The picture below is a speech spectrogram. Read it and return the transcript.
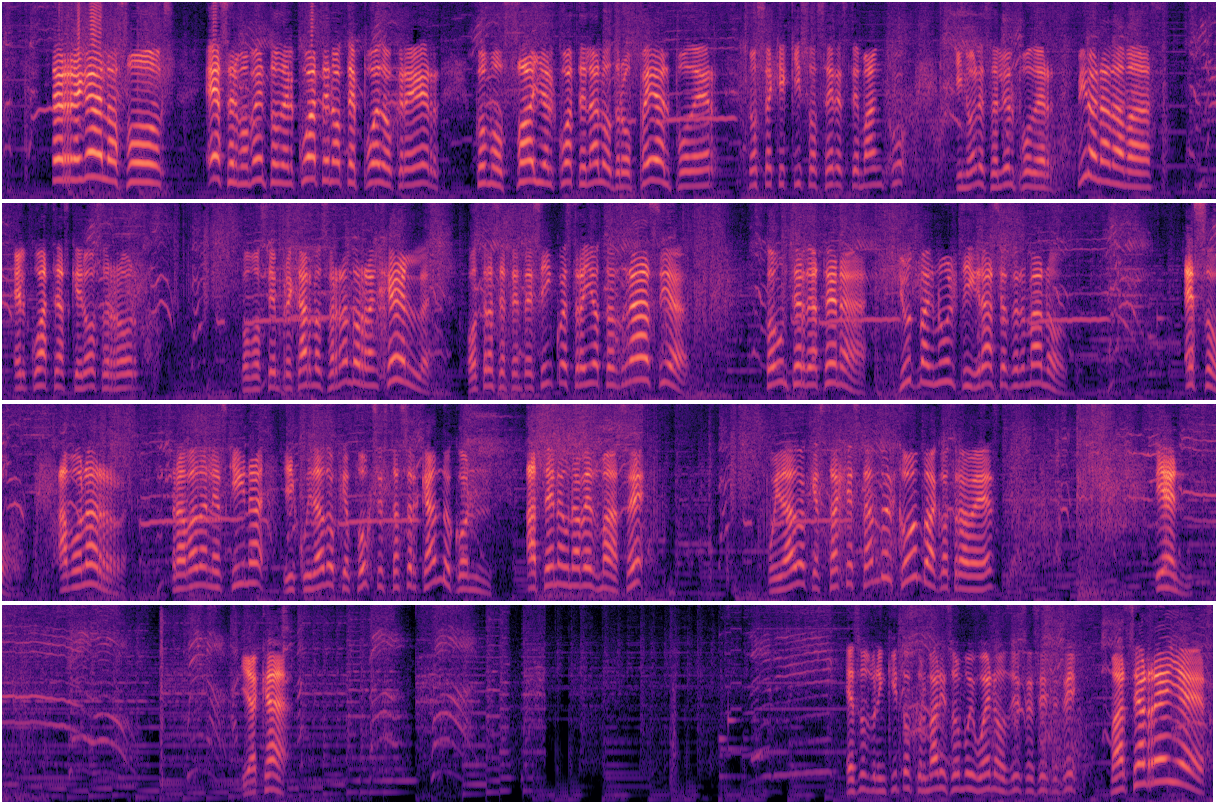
Te regala, Fox. Es el momento del cuate, no te puedo creer. Como falla el cuate Lalo, dropea el poder. No sé qué quiso hacer este manco. Y no le salió el poder. Mira nada más. El cuate asqueroso error. Como siempre, Carlos Fernando Rangel. Otras 75 estrellotas, gracias. Counter de Atena. Yud Magnulti, gracias hermanos. Eso, a volar. Trabada en la esquina y cuidado que Fox se está acercando con Atena una vez más, ¿eh? Cuidado que está gestando el comeback otra vez. Bien. Y acá. Esos brinquitos con Mari son muy buenos, dice, sí, sí, sí. Marcial Reyes.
